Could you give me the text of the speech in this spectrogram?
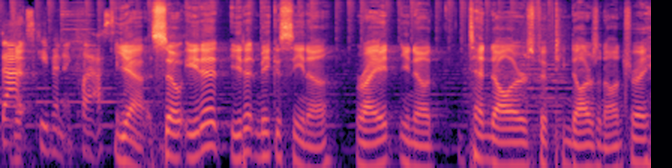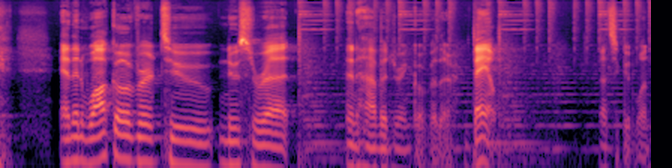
That's keeping it classy. Yeah. So eat it eat at Mi Cocina, right? You know, ten dollars, fifteen dollars an entree, and then walk over to New and have a drink over there. Bam. That's a good one.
